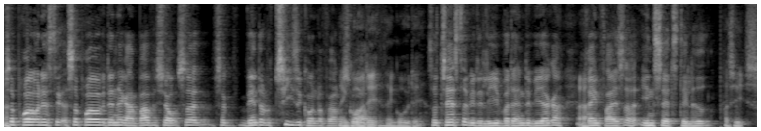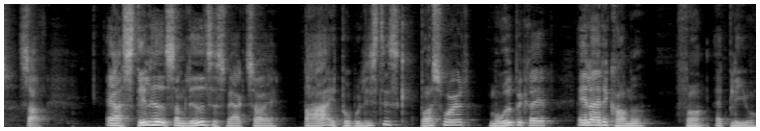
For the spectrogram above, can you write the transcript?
så, prøver næste, så prøver vi den her gang bare for sjov, så, så venter du 10 sekunder, før du svarer. Er det er en god idé. Så tester vi det lige, hvordan det virker ja. rent faktisk at indsætte stillhed. Præcis. Så, er stillhed som ledelsesværktøj bare et populistisk buzzword, modebegreb, eller er det kommet for at blive?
